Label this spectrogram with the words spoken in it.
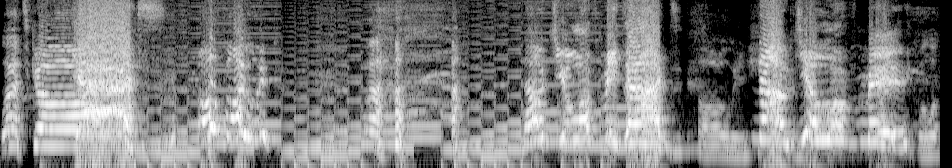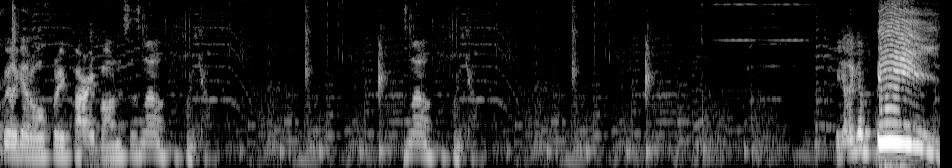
Let's go! Yes! Oh, finally! now do you love me, Dad? Holy shit. Now do you love me? Well, look, we'll get all three parry bonuses now. Oh my god. No. Oh my god. We get like a B!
